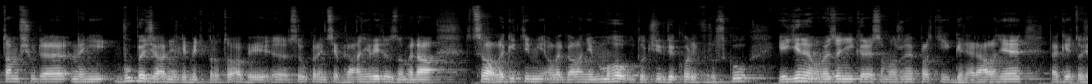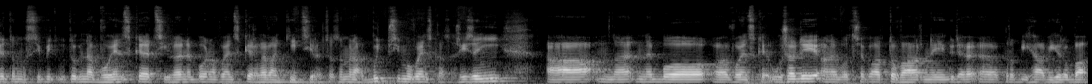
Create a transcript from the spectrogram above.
tam všude není vůbec žádný limit pro to, aby eh, se Ukrajinci bránili, to znamená zcela legitimně a legálně mohou útočit kdekoliv v Rusku. Jediné omezení, které samozřejmě platí generálně, tak je to, že to musí být útok na vojenské cíle nebo na vojenské relevantní cíle. To znamená buď přímo vojenská zařízení, a ne, nebo eh, vojenské úřady, anebo třeba továrny, kde probíhá výroba,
